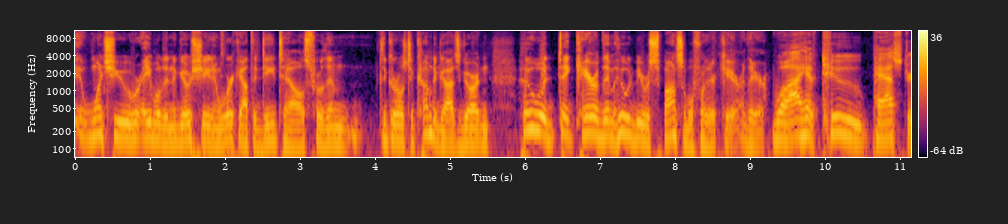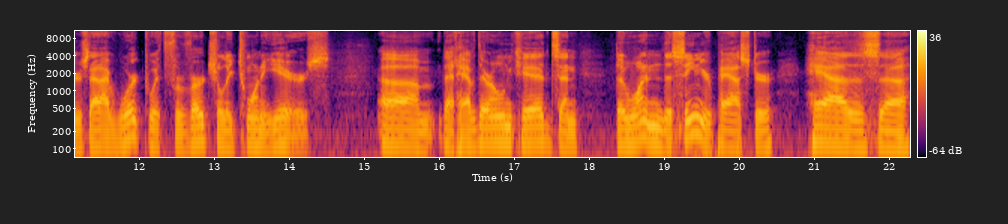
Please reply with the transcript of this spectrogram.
once you were able to negotiate and work out the details for them, the girls to come to God's Garden? Who would take care of them? Who would be responsible for their care there? Well, I have two pastors that I've worked with for virtually 20 years um, that have their own kids, and the one, the senior pastor, has. Uh,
